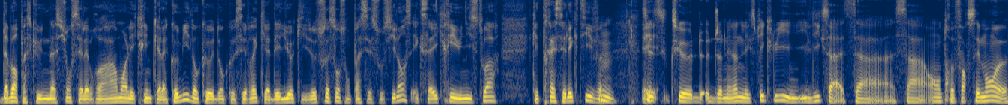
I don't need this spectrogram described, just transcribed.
D'abord parce qu'une nation célèbre rarement les crimes qu'elle a commis, donc euh, donc euh, c'est vrai qu'il y a des lieux qui de toute façon sont passés sous silence et que ça écrit une histoire qui est très sélective. Hmm. C'est ce que John Lennon l'explique, lui, il dit que ça, ça, ça entre forcément, euh,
